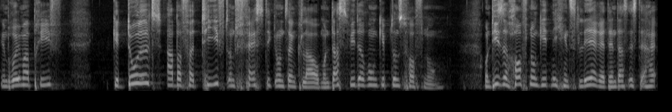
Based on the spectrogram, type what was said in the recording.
im Römerbrief, Geduld aber vertieft und festigt unseren Glauben. Und das wiederum gibt uns Hoffnung. Und diese Hoffnung geht nicht ins Leere, denn das ist der,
